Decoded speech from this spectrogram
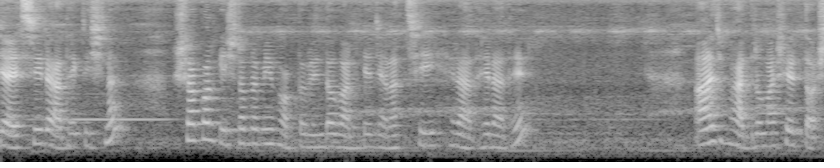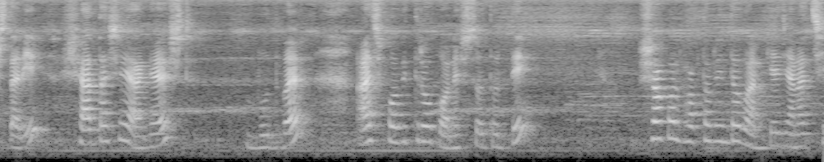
জয় শ্রী রাধে কৃষ্ণ। সকল কৃষ্ণপ্রেমী ভক্তবৃন্দগণকে জানাচ্ছি রাধে রাধে। আজ ভাদ্র মাসের দশ তারিখ, সাতাশে আগস্ট, বুধবার। আজ পবিত্র গণেশ চতুর্থী। সকল ভক্তবৃন্দগণকে জানাচ্ছি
